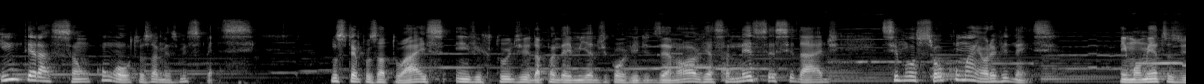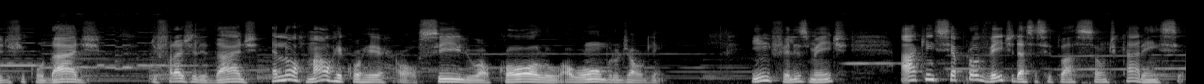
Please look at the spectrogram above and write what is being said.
interação com outros da mesma espécie. Nos tempos atuais, em virtude da pandemia de Covid-19, essa necessidade se mostrou com maior evidência. Em momentos de dificuldade, de fragilidade, é normal recorrer ao auxílio, ao colo, ao ombro de alguém. Infelizmente, há quem se aproveite dessa situação de carência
